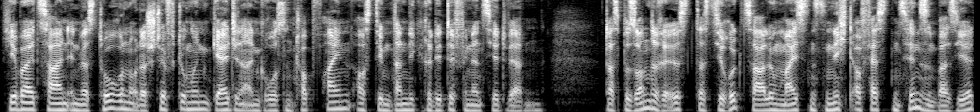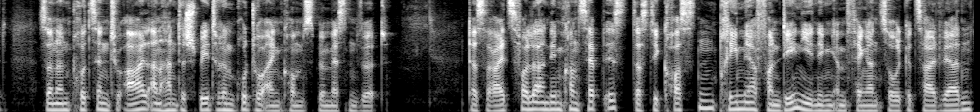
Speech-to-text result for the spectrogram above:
Hierbei zahlen Investoren oder Stiftungen Geld in einen großen Topf ein, aus dem dann die Kredite finanziert werden. Das Besondere ist, dass die Rückzahlung meistens nicht auf festen Zinsen basiert, sondern prozentual anhand des späteren Bruttoeinkommens bemessen wird. Das Reizvolle an dem Konzept ist, dass die Kosten primär von denjenigen Empfängern zurückgezahlt werden,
